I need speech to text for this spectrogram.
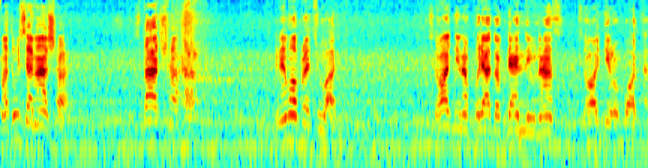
Матуся наша старша, йдемо працювати. Сьогодні на порядок денний у нас, сьогодні робота.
